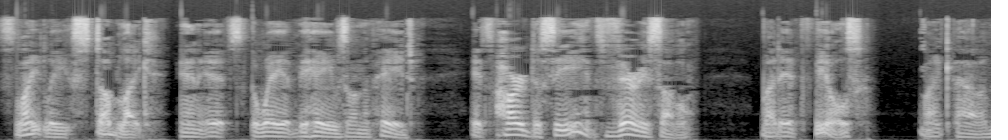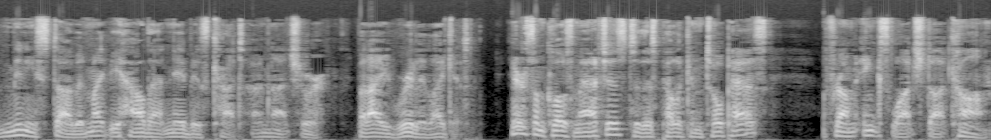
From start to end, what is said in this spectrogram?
slightly stub-like in its the way it behaves on the page. It's hard to see, it's very subtle, but it feels like a mini stub. It might be how that nib is cut. I'm not sure, but I really like it. Here are some close matches to this Pelikan Topaz from inkswatch.com.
